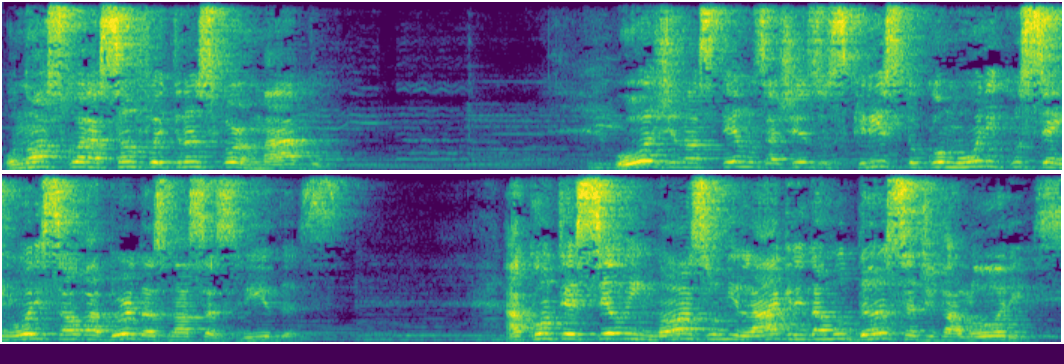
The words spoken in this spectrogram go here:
O nosso coração foi transformado. Hoje nós temos a Jesus Cristo como único Senhor e Salvador das nossas vidas. Aconteceu em nós o milagre da mudança de valores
